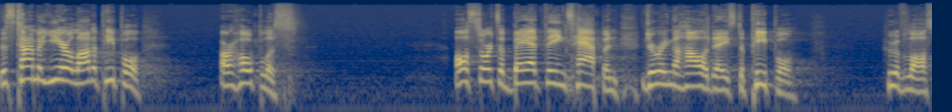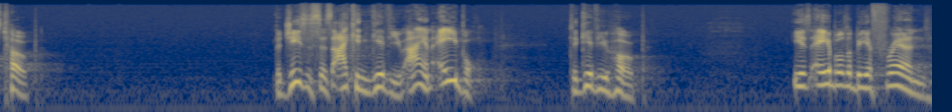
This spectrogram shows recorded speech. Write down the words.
This time of year, a lot of people are hopeless. All sorts of bad things happen during the holidays to people who have lost hope. But Jesus says, I can give you, I am able to give you hope. He is able to be a friend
